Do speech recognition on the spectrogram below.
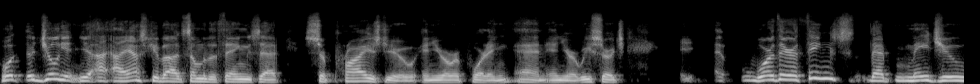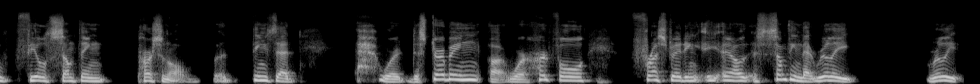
Well, uh, Julian, yeah, I asked you about some of the things that surprised you in your reporting and in your research. Uh, were there things that made you feel something personal, things that were disturbing, uh, were hurtful, frustrating? You know, something that really really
